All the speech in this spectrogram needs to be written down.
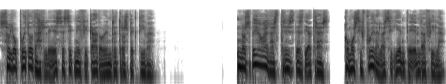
solo puedo darle ese significado en retrospectiva. Nos veo a las tres desde atrás, como si fuera la siguiente en la fila.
